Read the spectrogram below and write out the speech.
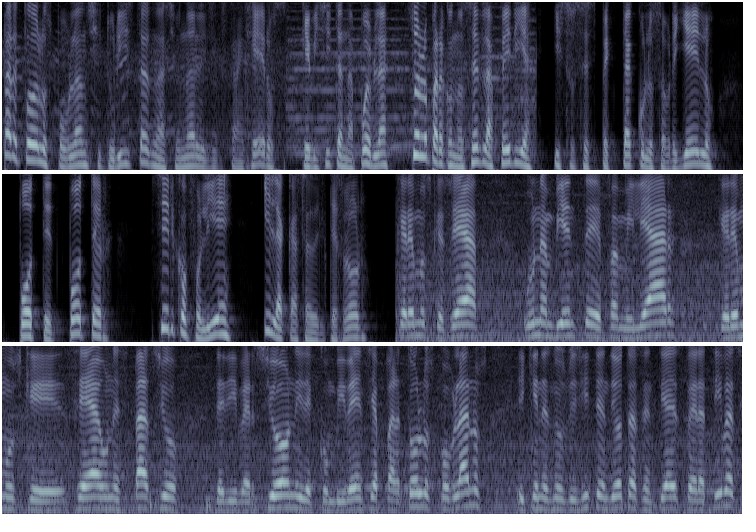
para todos los poblanos y turistas nacionales y extranjeros que visitan a Puebla solo para conocer la feria y sus espectáculos sobre hielo, Potted Potter, Circo Folie y la Casa del Terror. Queremos que sea un ambiente familiar, queremos que sea un espacio de diversión y de convivencia para todos los poblanos y quienes nos visiten de otras entidades federativas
